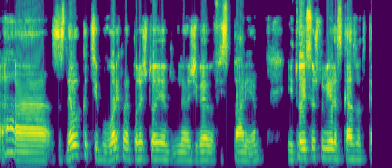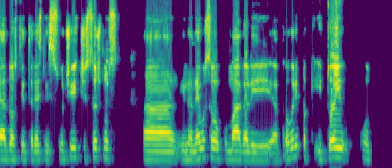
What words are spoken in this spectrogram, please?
А, с него, като си говорихме, понеже той е, живее в Испания, и той също ми разказва така доста интересни случаи, че всъщност а, и на него са му помагали българи, пък и той от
